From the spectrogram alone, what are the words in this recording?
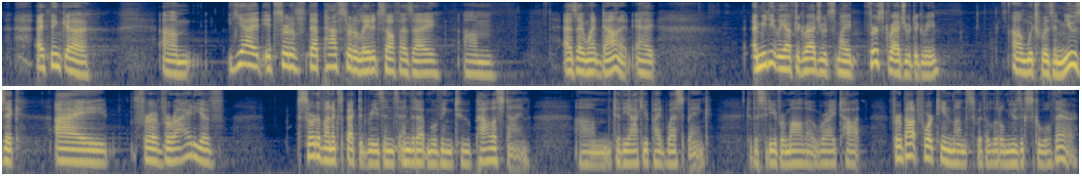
I think, uh, um, yeah, it, it, sort of that path sort of laid itself as I um, as I went down it. I, immediately after graduates, my first graduate degree, um, which was in music, I, for a variety of sort of unexpected reasons, ended up moving to Palestine, um, to the occupied West Bank, to the city of Ramallah, where I taught for about 14 months with a little music school there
